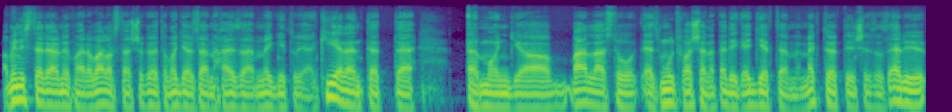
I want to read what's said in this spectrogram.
A miniszterelnök már a választások előtt a Magyar Zárnházán megnyitóján kijelentette, mondja Bár László, ez múlt vasárnap elég egyértelműen megtörtént, és ez az erő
